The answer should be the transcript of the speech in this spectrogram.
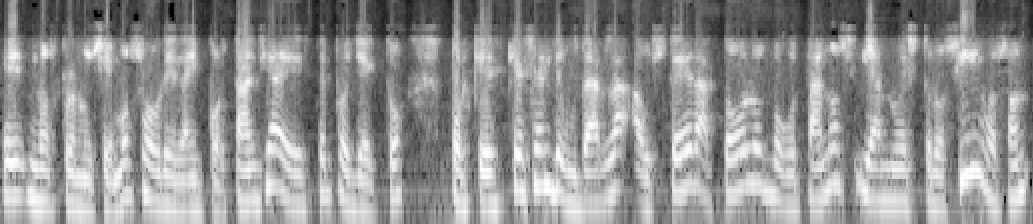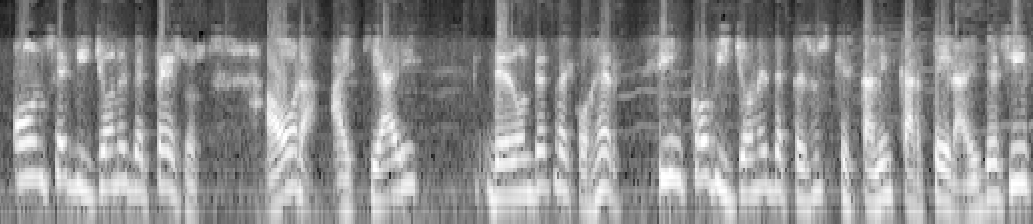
eh, nos pronunciemos sobre la importancia de este proyecto, porque es que es endeudarla a usted, a todos los bogotanos y a nuestros hijos. Son 11 billones de pesos. Ahora, aquí hay de dónde recoger 5 billones de pesos que están en cartera, es decir,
